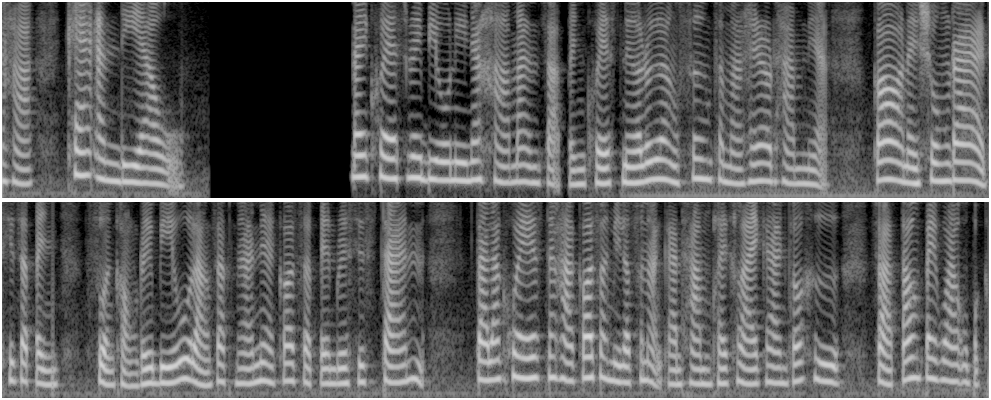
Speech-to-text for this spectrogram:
นะคะ แค่อันเดียว ใน Quest Review นี้นะคะ มันจะเป็น Quest เนื้อเรื่อง ซึ่งจะมาให้เราทำเนี่ย ก็ในช่วงแรกที่จะเป็นส่วนของ Review หลังจากนั้นเนี่ย ก็จะเป็น Resistance แต่ละ Quest นะคะ ก็จะมีลักษณะการทำคล้ายๆกันก็คือ จะต้องไปวางอุปก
